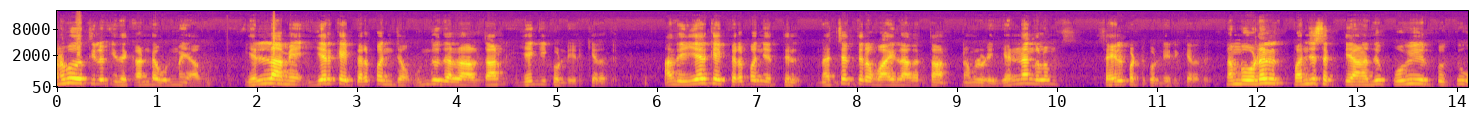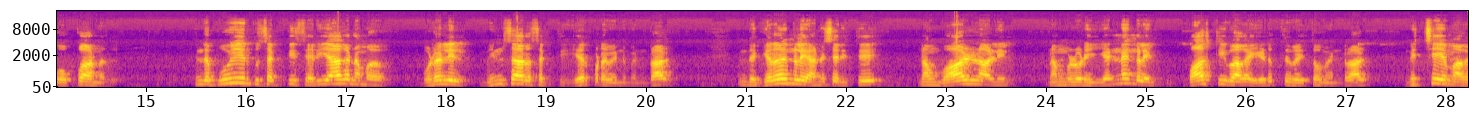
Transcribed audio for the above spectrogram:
அனுபவத்திலும் இதை கண்ட உண்மையாகும். எல்லாமே இயற்கை பிரபஞ்சம் உந்துதலால் தான் இயங்கிக் கொண்டிருக்கிறது. அந்த இயற்கை பிரபஞ்சத்தில் நட்சத்திரம் வாயிலாகத்தான் நம்மளுடைய எண்ணங்களும் செயல்பட்டு கொண்டிருக்கிறது. நம்ம உடல் பஞ்சசக்தியானது புவியீர்ப்புக்கு ஒப்பானது. இந்த புவியீர்ப்பு சக்தி சரியாக நம்ம உடலில் மின்சார சக்தி ஏற்பட வேண்டும் என்றால் இந்த கிரகங்களை அனுசரித்து நம் வாழ்நாளில் நம்மளுடைய எண்ணங்களை பாசிட்டிவாக எடுத்து வைத்தோம் என்றால் நிச்சயமாக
